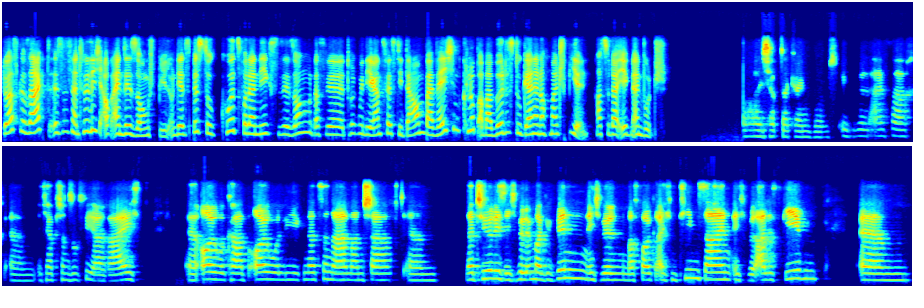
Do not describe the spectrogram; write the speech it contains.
du hast gesagt, es ist natürlich auch ein Saisonspiel. Und jetzt bist du kurz vor der nächsten Saison, dass wir drücken wir dir ganz fest die Daumen. Bei welchem Club aber würdest du gerne nochmal spielen? Hast du da irgendeinen Wunsch? Oh, ich habe da keinen Wunsch. Ich will einfach, ähm, ich habe schon so viel erreicht. Äh, Eurocup, Euroleague, Nationalmannschaft. Ähm, natürlich, ich will immer gewinnen, ich will in einem erfolgreichen Team sein, ich will alles geben. Ähm,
